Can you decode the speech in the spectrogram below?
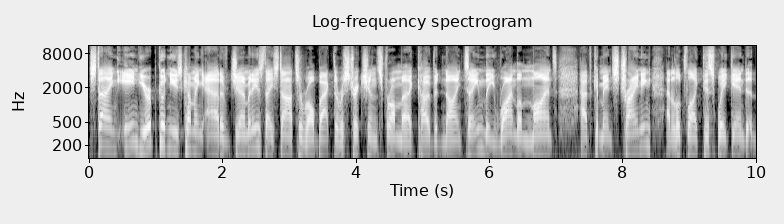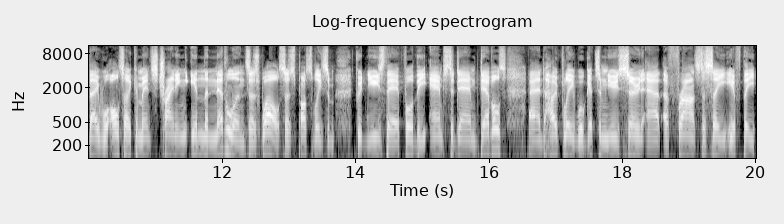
Staying in Europe, good news coming out of Germany as they start to roll back the restrictions from uh, COVID-19. The Rhineland Lions have commenced training, and it looks like this weekend they will also commence training in the Netherlands as well. So it's possibly some good news there for the Amsterdam Devils, and hopefully we'll get some news soon out of France to see if the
